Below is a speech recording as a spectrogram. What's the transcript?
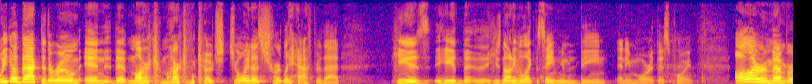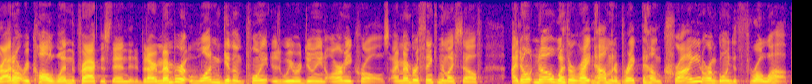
we go back to the room, and that Mark, Mark and the coach join us shortly after that. He is he the, he's not even like the same human being anymore at this point all I remember, I don't recall when the practice ended, but I remember at one given point as we were doing army crawls, I remember thinking to myself, I don't know whether right now I'm going to break down crying or I'm going to throw up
